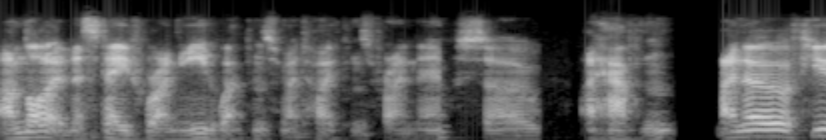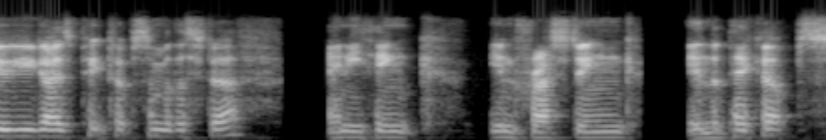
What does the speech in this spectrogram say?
I'm not in a stage where I need weapons for my Titans right now, so I haven't. I know a few of you guys picked up some of the stuff. Anything interesting in the pickups?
